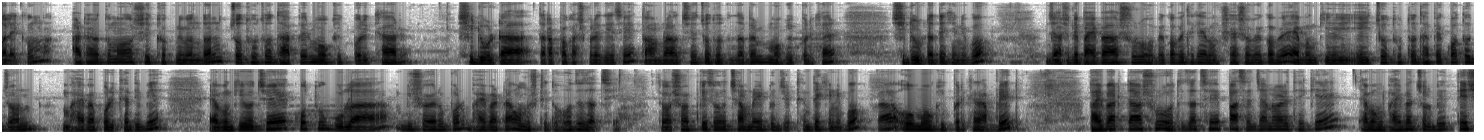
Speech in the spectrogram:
আলাইকুম। আঠারোতম শিক্ষক নিবন্ধন চতুর্থ ধাপের মৌখিক পরীক্ষার শিডিউলটা তারা প্রকাশ করে দিয়েছে। তো আমরা হচ্ছে চতুর্থ ধাপের মৌখিক পরীক্ষার শিডিউলটা দেখে নিব যে আসলে ভাইবা শুরু হবে কবে থেকে এবং শেষ হবে কবে এবং কি এই- চতুর্থ ধাপে কতজন ভাইবা পরীক্ষা দিবে এবং কি হচ্ছে কতগুলা বিষয়ের উপর ভাইবাটা অনুষ্ঠিত হতে যাচ্ছে। তো সব কিছু হচ্ছে আমরা একটু দেখে নিব। ও মৌখিক পরীক্ষার আপডেট। ভাইবারটা শুরু হতে যাচ্ছে পাঁচই জানুয়ারি থেকে এবং ভাইবার চলবে তেইশ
